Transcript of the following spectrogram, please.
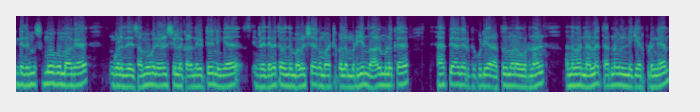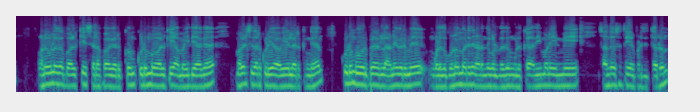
இந்த தினம் சுமூகமாக உங்களது சமூக நிகழ்ச்சிகளில் கலந்துக்கிட்டு நீங்கள் இன்றைய தினத்தை வந்து மகிழ்ச்சியாக மாற்றிக்கொள்ள முடியும். நாள் முழுக்க ஹாப்பியாக இருக்கக்கூடிய அற்புதமான ஒரு நாள். அந்த மாதிரி நல்ல தருணங்கள் இன்னைக்கு ஏற்படுங்க. அலுவலக வாழ்க்கை சிறப்பாக இருக்கும். குடும்ப வாழ்க்கை அமைதியாக மகிழ்ச்சி தரக்கூடிய வகையில் இருக்குங்க. குடும்ப உறுப்பினர்கள் அனைவருமே உங்களது குணமறிந்து நடந்து கொள்வது உங்களுக்கு அதிகமான இன்மையை சந்தோஷத்தை ஏற்படுத்தி தரும்.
